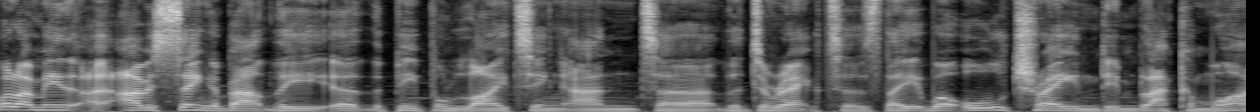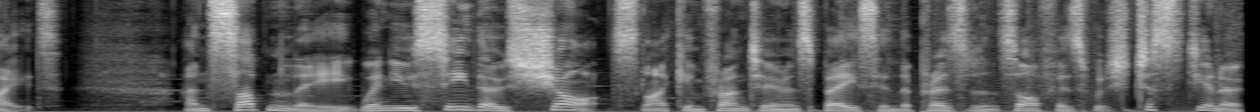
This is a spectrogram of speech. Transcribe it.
Well, I mean, I, I was saying about the uh, the people lighting and uh, the directors. They were all trained in black and white. And suddenly, when you see those shots, like in Frontier in Space in the president's office, which just, you know,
